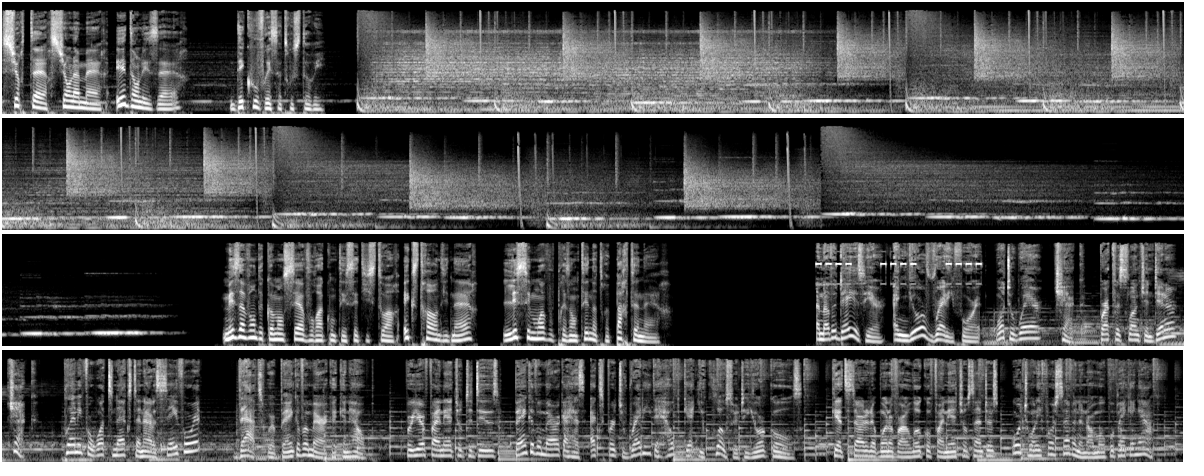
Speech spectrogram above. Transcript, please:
Sur Terre, sur la mer et dans les airs, découvrez sa true story. Mais avant de commencer à vous raconter cette histoire extraordinaire, laissez-moi vous présenter notre partenaire. Another day is here and you're ready for it. What to wear? Check. Breakfast, lunch and dinner? Check. Planning for what's next and how to save for it? That's where Bank of America can help. For your financial to-dos, Bank of America has experts ready to help get you closer to your goals. Get started at one of our local financial centers or 24-7 in our mobile banking app.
